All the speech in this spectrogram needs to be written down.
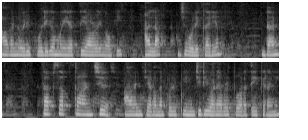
അവൻ ഒരു പുരികമുയർത്തി അവളെ നോക്കി. അല്ല ജോലിക്കാര്യം. ഡൺ തപ്സ് അപ്പ് കാണിച്ച് അവൻ കിടന്നപ്പോൾ പുഞ്ചിരിയോടെ അവൾ പുറത്തേക്ക് ഇറങ്ങി.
